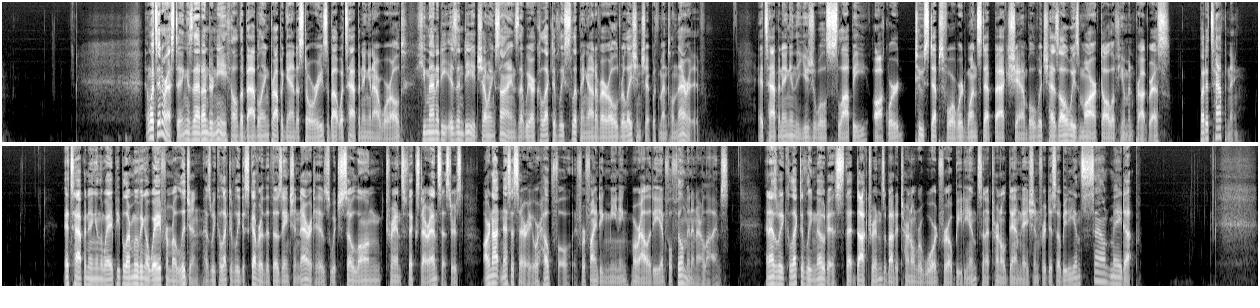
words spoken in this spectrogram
And what's interesting is that underneath all the babbling propaganda stories about what's happening in our world, humanity is indeed showing signs that we are collectively slipping out of our old relationship with mental narrative. It's happening in the usual sloppy, awkward, two steps forward, one step back shamble, which has always marked all of human progress. But it's happening. It's happening in the way people are moving away from religion as we collectively discover that those ancient narratives, which so long transfixed our ancestors, are not necessary or helpful for finding meaning, morality, and fulfillment in our lives. And as we collectively notice that doctrines about eternal reward for obedience and eternal damnation for disobedience sound made up.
